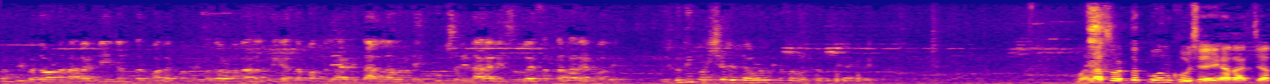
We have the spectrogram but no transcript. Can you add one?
मंत्रिपदावर नाराजी नंतर पालकमंत्री पदावर नाराजी. आता बंगले आणि दालनावरती खूप सारी नाराजी सुरू आहे सत्ताधाऱ्यांमध्ये. विरोधी पक्ष नेत्यावर कसं म्हणतात तुम्ही याकडे? मला असं वाटतं कोण खुश आहे या राज्यात?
